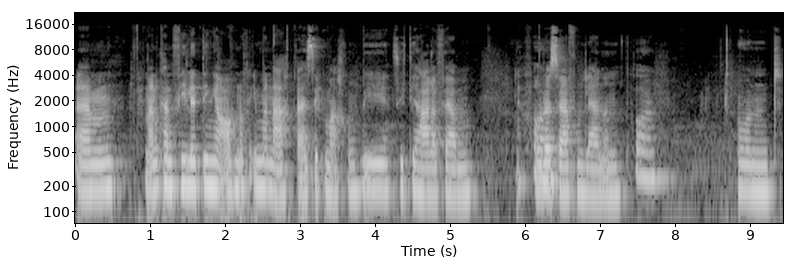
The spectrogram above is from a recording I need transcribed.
ähm, man kann viele Dinge auch noch immer nach 30 machen, wie sich die Haare färben Voll. oder surfen lernen. voll. Und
